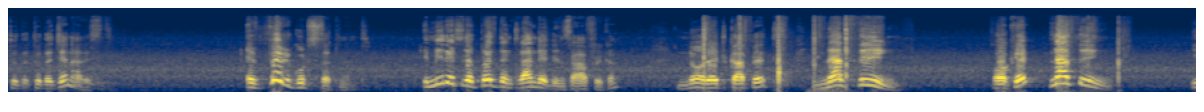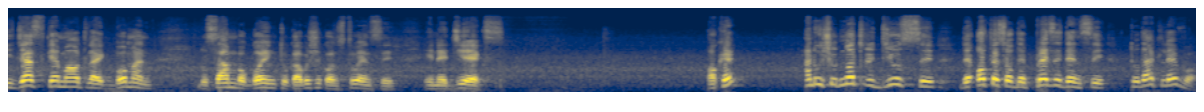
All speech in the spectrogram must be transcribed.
to, the, to the journalist. A very good statement. Immediately the president landed in South Africa. No red carpet, nothing. Okay? Nothing. He just came out like Bowman Lusambo going to Kabushi constituency in a GX. Okay? And we should not reduce uh, the office of the presidency to that level.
